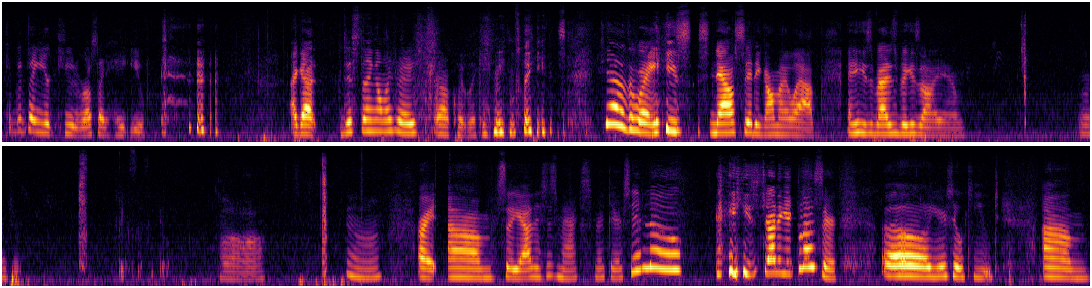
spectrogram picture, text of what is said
It's a good thing you're cute, or else I'd hate you. I got this thing on my face. Oh, quit licking me, please. Get out of the way. He's now sitting on my lap, and he's about as big as I am. Big fluffy dog. Aww. Alright, um, so yeah, this is Max right there. Say hello. he's trying to get closer. Oh, you're so cute. Um,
